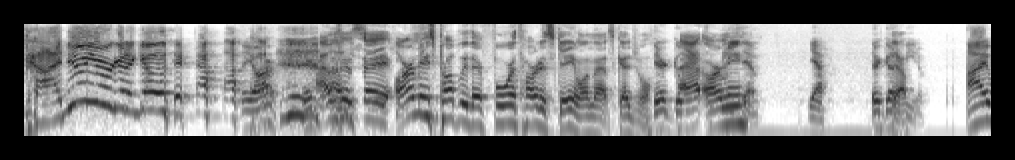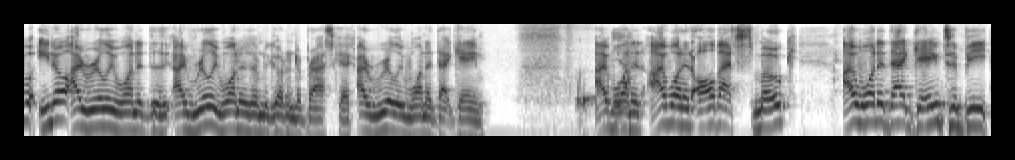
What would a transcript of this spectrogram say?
I knew you were going to go there. They are. I was going going to say, Syracuse. Army's probably their fourth hardest game on that schedule. They're going At to Army. beat them. Yeah, they're going to Yeah. beat them. I you know, I really wanted to. I really wanted them to go to Nebraska. I really wanted that game. I wanted. I wanted all that smoke. I wanted that game to be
